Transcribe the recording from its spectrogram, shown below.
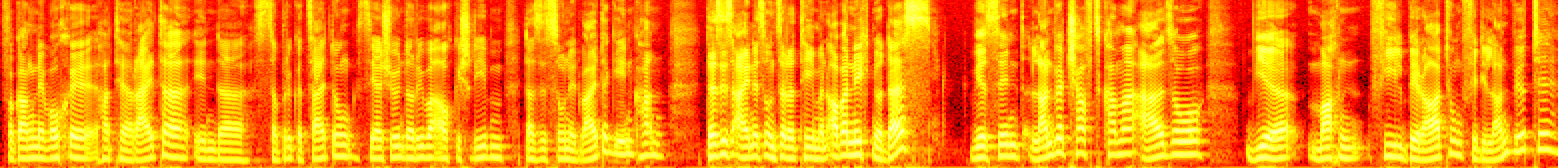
Vergangene Woche hat Herr Reiter in der Saarbrücker Zeitung sehr schön darüber auch geschrieben, dass es so nicht weitergehen kann. Das ist eines unserer Themen. Aber nicht nur das. Wir sind Landwirtschaftskammer, also wir machen viel Beratung für die Landwirte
